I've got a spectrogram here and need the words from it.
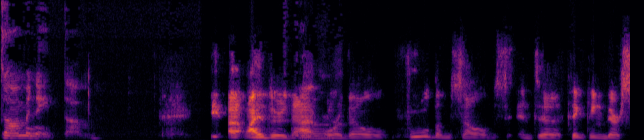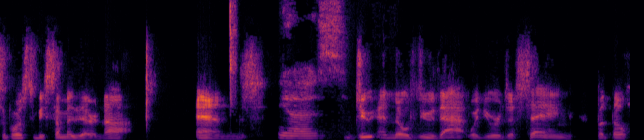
dominate them Uh, either that or they'll fool themselves into thinking they're supposed to be somebody they're not. And yes. do and they'll do that what you were just saying but they'll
